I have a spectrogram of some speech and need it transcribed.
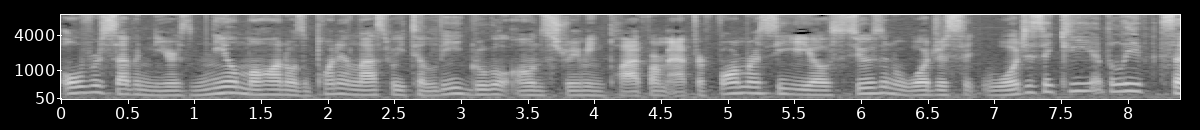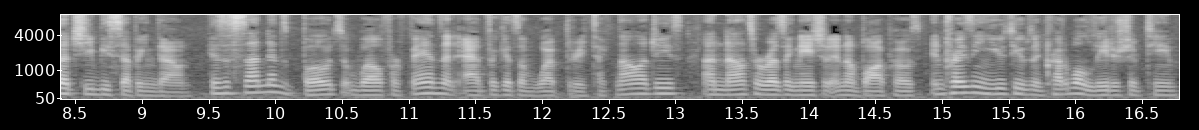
over seven years, Neal Mohan was appointed last week to lead Google-owned streaming platform after former CEO Susan Wojcicki, I believe, said she'd be stepping down. His ascendance bodes well for fans and advocates of Web3 technologies, announced her resignation in a blog post. In praising YouTube's incredible leadership team,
